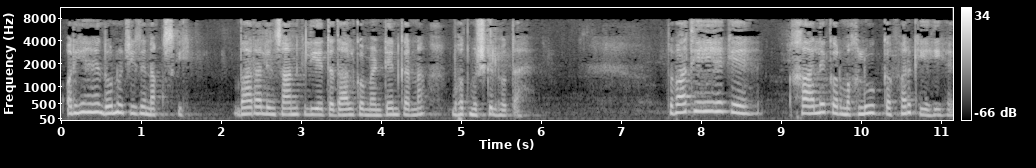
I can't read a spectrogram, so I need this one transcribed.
اور یہ ہیں دونوں چیزیں نقص کی۔ بہرحال انسان کے لیے اعتدال کو مینٹین کرنا بہت مشکل ہوتا ہے۔ تو بات یہی ہے کہ خالق اور مخلوق کا فرق یہی ہے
